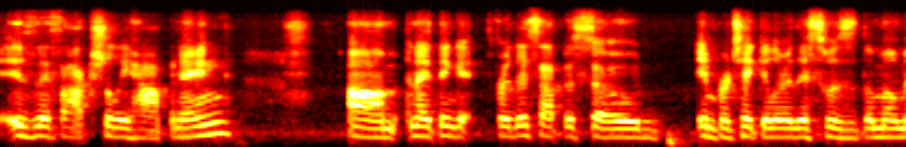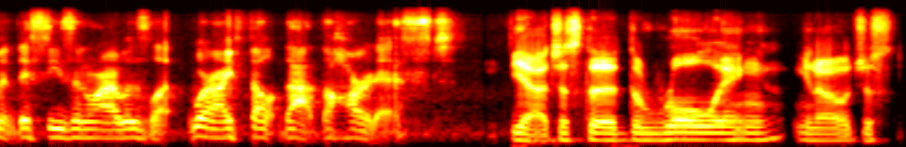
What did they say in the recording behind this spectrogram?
is this actually happening? Um, and I think it, for this episode in particular, this was the moment this season where I was le- where I felt that the hardest. yeah just the the rolling you know just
